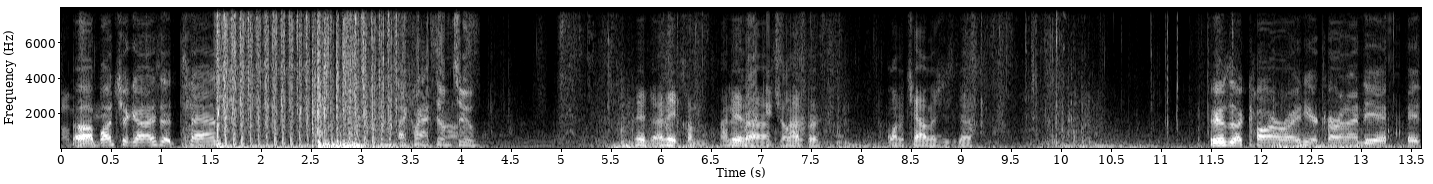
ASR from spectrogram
Uh, a bunch of guys at 10. I cracked them too. I need, I need some. I need a each other. sniper. I want to challenge these guys. There's a car right here, Kar98.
